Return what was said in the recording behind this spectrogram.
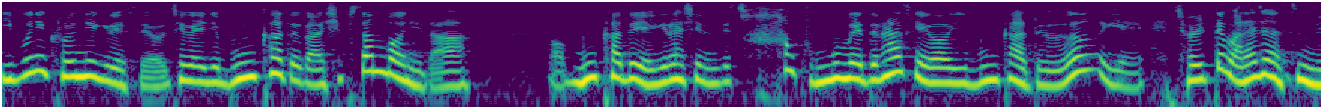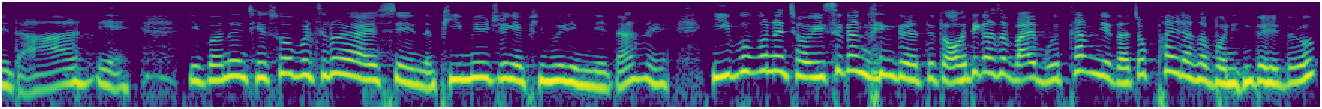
이분이 그런 얘기를 했어요. 제가 이제 문카드가 13번이다. 어, 문카드 얘기를 하시는데 참 궁금해들 하세요. 이 문카드. 예. 절대 말하지 않습니다. 예. 이거는 제 수업을 들어야 할수 있는 비밀 중의 비밀입니다. 예. 이 부분은 저희 수강생들한테도 어디 가서 말 못합니다. 쪽팔려서 본인들도.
